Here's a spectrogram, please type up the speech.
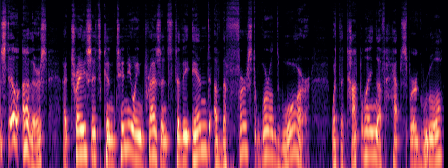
Still others uh, trace its continuing presence to the end of the First World War with the toppling of Habsburg rule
